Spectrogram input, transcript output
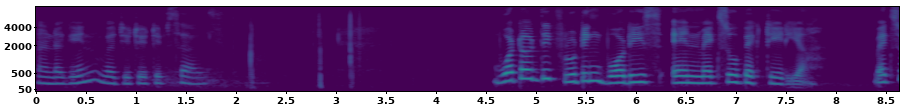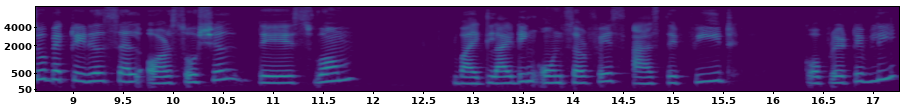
and again vegetative cells. What are the fruiting bodies in myxobacteria? Myxobacterial cell are social. They swarm by gliding on surface as they feed cooperatively.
